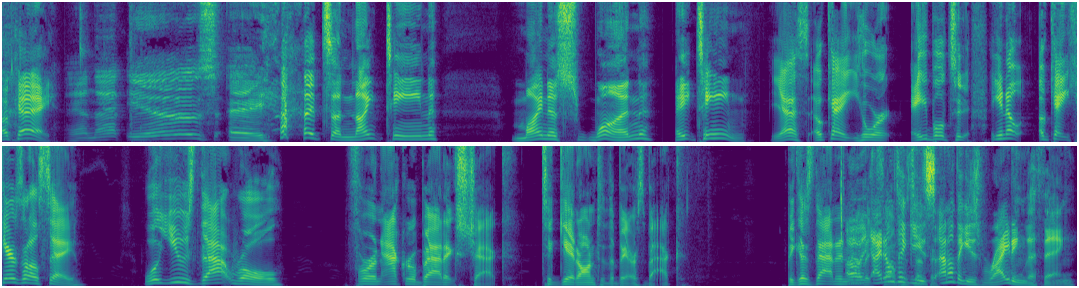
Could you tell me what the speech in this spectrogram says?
Okay. And that is a it's a 19 minus one, 18. Yes. Okay. You're able to. You know. Okay. Here's what I'll say. We'll use that roll for an acrobatics check to get onto the bear's back, because that. In Oh, and I don't think he's. effort. I don't think he's riding the thing.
